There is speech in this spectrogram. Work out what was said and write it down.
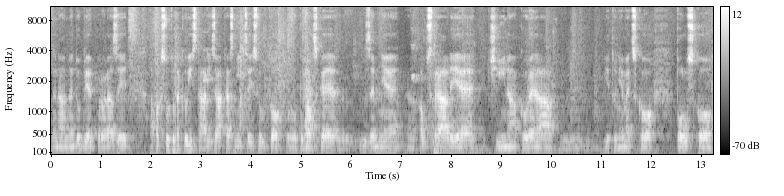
v nedávné době prorazit. A pak jsou to takový stálí zákazníci, jsou to pobaltské země, Austrálie, Čína, Korea, je to Německo, Polsko,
